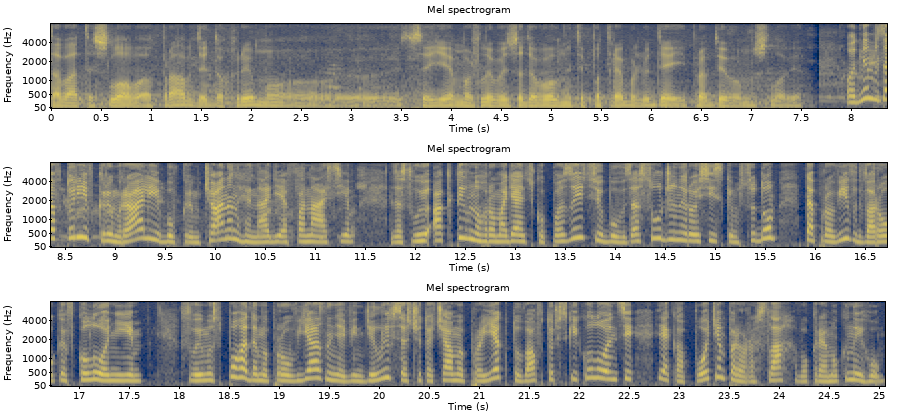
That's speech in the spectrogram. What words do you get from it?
давати слово правди до Криму. е, Це є можливість задовольнити потребу людей правдивому слові. Одним з авторів Крим Реалії був кримчанин Геннадій Афанасьєв. За свою активну громадянську позицію був засуджений російським судом та провів два роки в колонії. Своїми спогадами про ув'язнення він ділився з читачами проєкту в авторській колонці, яка потім переросла в окрему книгу.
